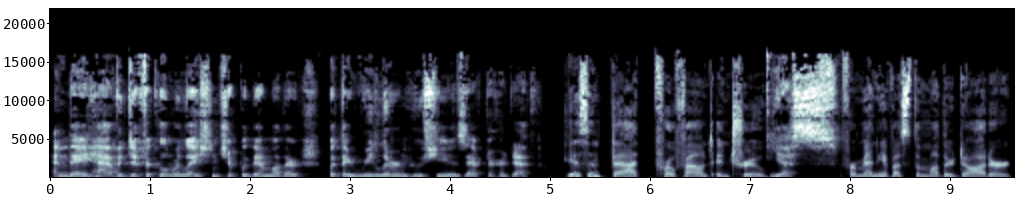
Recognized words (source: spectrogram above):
And they have a difficult relationship with their mother, but they relearn who she is after her death. Isn't that profound and true? Yes. For many of us, the mother daughter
